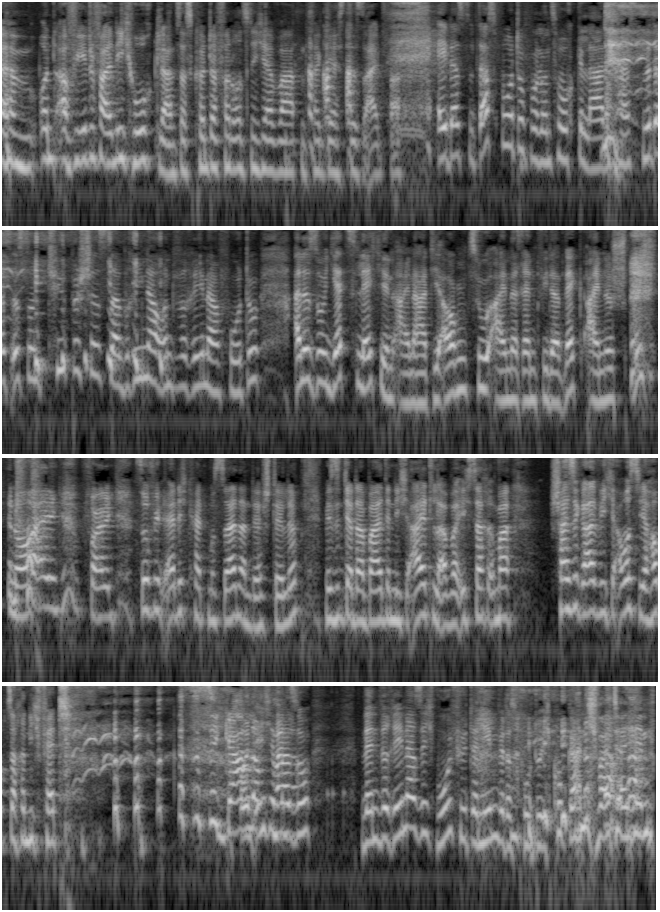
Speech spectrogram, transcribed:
ähm, und auf jeden Fall nicht Hochglanz, das könnt ihr von uns nicht erwarten. Vergesst es einfach. Ey, dass du das Foto von uns hochgeladen hast, ne? das ist so ein typisches Sabrina und Verena-Foto. Alle so, jetzt lächeln. Eine hat die Augen zu, eine rennt wieder weg, eine spricht noch. vor, allen Dingen, vor allen Dingen, so viel Ehrlichkeit muss sein an der Stelle. Wir sind ja da beide nicht eitel, aber ich sage immer, scheißegal, wie ich aussehe, Hauptsache nicht fett. das ist egal. Und ich immer so, wenn Verena sich wohlfühlt, dann nehmen wir das Foto. Ich gucke gar nicht weiter hin.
